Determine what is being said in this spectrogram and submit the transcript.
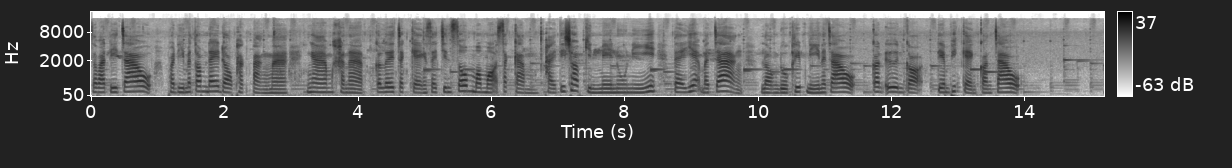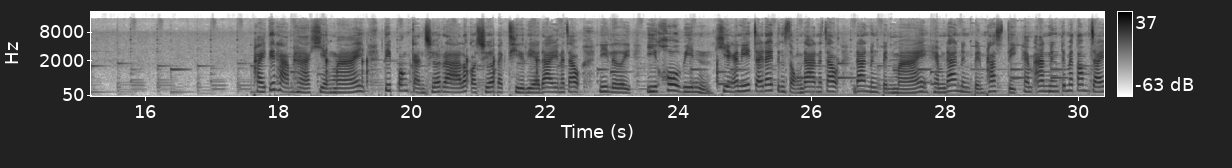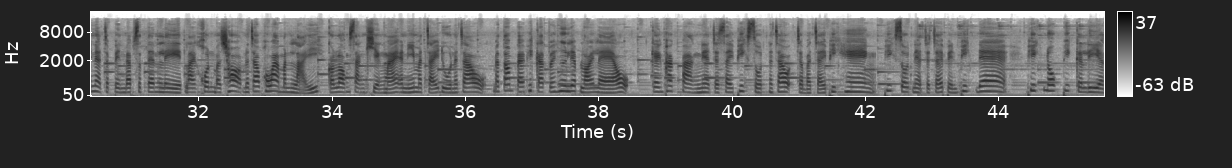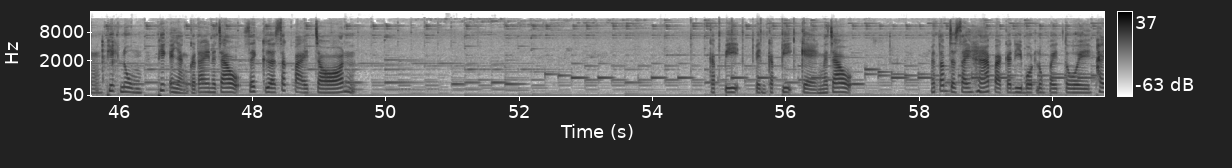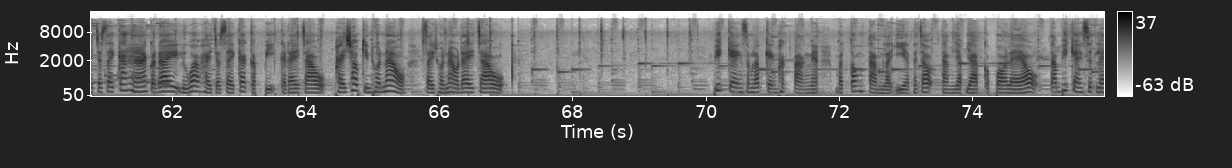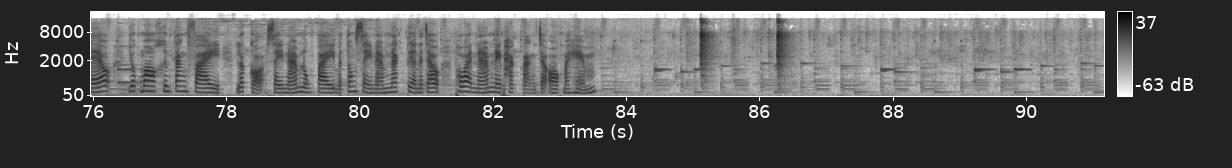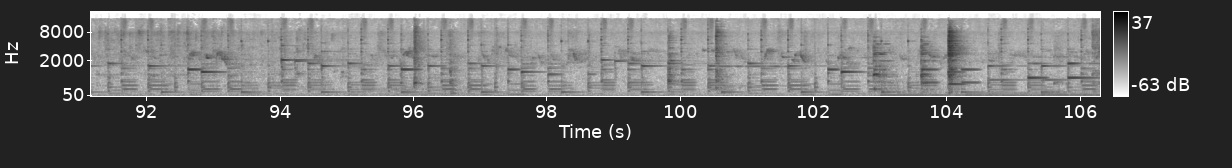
สวัสดีเจ้า พอดีแม่ต้อมได้ดอกผักปังมา งามขนาดก็เลยจะแกงใส่จินส้มเหมาะๆสักกำใครที่ชอบกินเมนูนี้ แต่แยะมาจ้าง ลองดูคลิปนี้นะเจ้า ก่อนอื่นก็เตรียมพริกแกงก่อนเจ้า ใครที่ถามหาเคียงไม้ที่ป้องกันเชื้อราแล้วก็เชื้อแบคทีเรียได้นะเจ้านี่เลยอีโควินเคียงอันนี้ใจได้ถึง2ด้านนะเจ้า ด้านหนึ่งเป็นไม้แฮมด้านหนึ่งเป็นพลาสติกแฮมอันหนึงที่ไม่ต้องใจเนี่ยจะเป็นแบบสแตนเลสหลายคนบ่ชอบนะเจ้าเพราะว่ามันไหลก็ลองสั่งเคียงไม้อันนี้มาใจดูนะเจ้าแม่ต้อมแปะพิกัดไว้ให้เรียบร้อยแล้ว แกงผักปังเนี่ยจะใส่พริกสดนะเจ้าจะบะใจพริกแห้งพริกสดเนี่ยจะใจเป็นพริกแด้พริกนกพริกกะเหรี่ยงพริกหนุ่มพริกอะหยังก็ได้นะเจ้า ใส่เกลือสักปลายจ้อนกะปิเป็นกะปิแกงนะเจ้าแม่ต้อมจะใส่ฮาปากกะดีบดลงไปโตยไผ่จะใส่ก้าฮาก็ได้ หรือว่าไผ่จะใส่ก้ากะปิก็ได้เจ้าไผ่ชอบกินถั่วเน่า ใส่ถั่วเน่าได้เจ้า พริกแกงสำหรับแกงผักปังเนี่ยบัดต้องตำละเอียดนะเจ้าตำหยาบๆก็พอแล้วตำพริกแกงเสร็จแล้ว ยกหม้อขึ้นตั้งไฟ แล้วก็ใส่น้ำลงไปบัดต้องใส่น้ำนักเตือนนะเจ้า เพราะว่าน้ำในผักปังจะออกมาแหม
